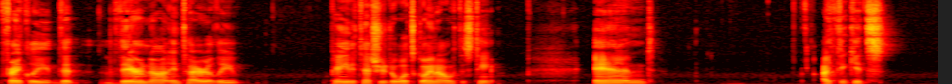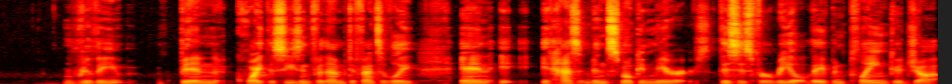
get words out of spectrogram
frankly, that they're not entirely paying attention to what's going on with this team. And I think it's really been quite the season for them defensively and it, it hasn't been smoke and mirrors. This is for real. They've been playing good job,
